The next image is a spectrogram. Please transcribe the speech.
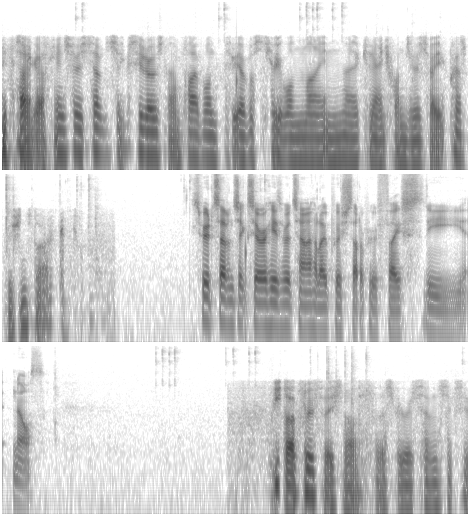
It's Tiger, Inspire 760, stand 513, Airbus 319, uh, QNH 108, press position start. Speedbird 760, Heathrow Tower, hello, push start approved, face the north. Start approved, face north, uh, Speedbird 760.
